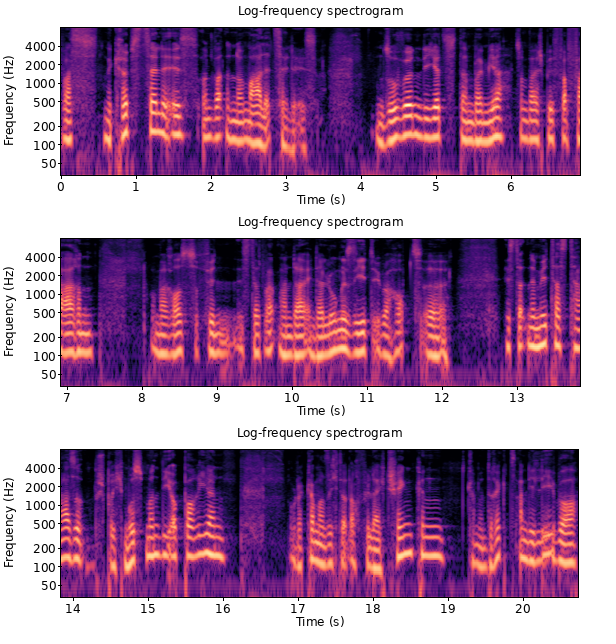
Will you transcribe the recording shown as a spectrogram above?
was eine Krebszelle ist und was eine normale Zelle ist. Und so würden die jetzt dann bei mir zum Beispiel verfahren, um herauszufinden, ist das, was man da in der Lunge sieht, überhaupt, äh, ist das eine Metastase? Sprich, muss man die operieren? Oder kann man sich das auch vielleicht schenken? Kann man direkt an die Leber?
